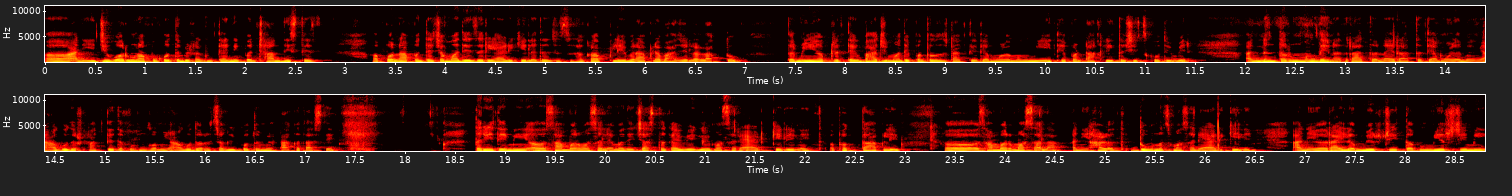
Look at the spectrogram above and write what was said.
आणि जी वरून आपण कोथिंबीर टाकतो त्यांनी पण छान दिसतेच. पण आपण त्याच्यामध्ये जरी ॲड केलं तर त्याचा सगळा फ्लेवर आपल्या भाजीला लागतो. तर मी प्रत्येक भाजीमध्ये पण तसंच टाकते. त्यामुळे मग मी इथे पण टाकली तशीच कोथिंबीर. आणि नंतर मग देण्यात राहतं नाही राहतं त्यामुळे मग मी अगोदर टाकते तर मग मी अगोदर सगळी कोथिंबीर टाकत असते. तरी ते मी सांबार मसाल्यामध्ये जास्त काही वेगळे मसाले ॲड केले नाहीत. फक्त आपले सांबार मसाला आणि हळद दोनच मसाले ॲड केले. आणि राहिलं मिरची तर मिरची मी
